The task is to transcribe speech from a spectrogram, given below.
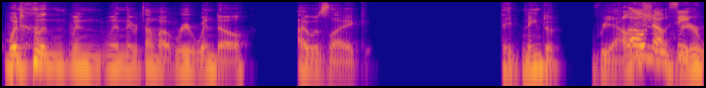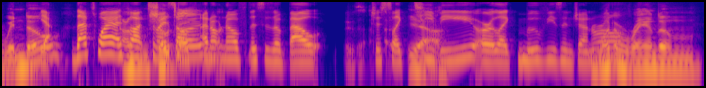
when when when when they were talking about Rear Window, I was like, they named a reality Oh, show no, see, Rear Window. Yeah. That's why I thought to myself, I don't know if this is about just like Yeah. TV or like movies in general. What a random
